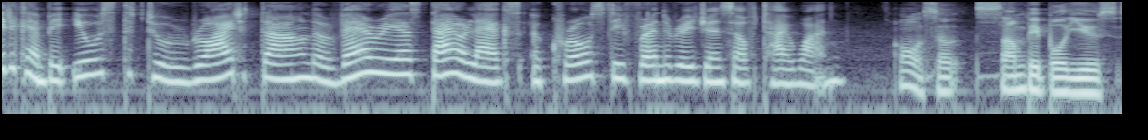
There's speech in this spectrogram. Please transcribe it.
it can be used to write down the various dialects across different regions of Taiwan. Oh, so some people use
